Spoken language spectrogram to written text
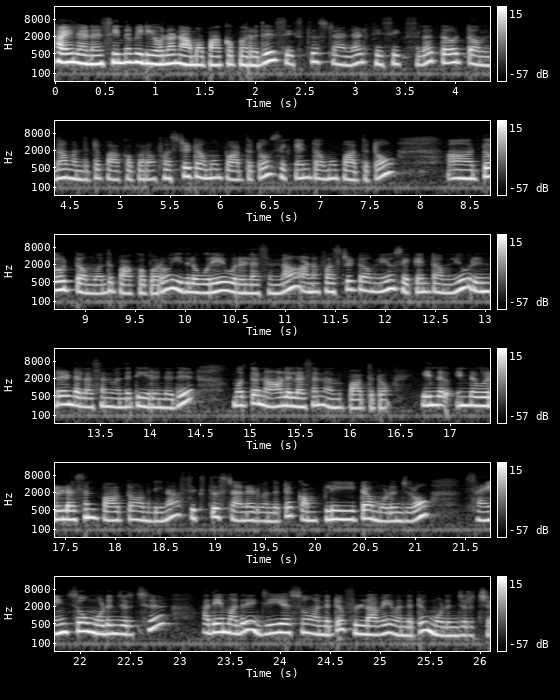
ஹாய் லேனஸ் இந்த வீடியோவில் நாம் பார்க்க போகிறது சிக்ஸ்த்து ஸ்டாண்டர்ட் ஃபிசிக்ஸில் தேர்ட் டேர்ம் தான் வந்துட்டு பார்க்க போகிறோம் ஃபஸ்ட்டு டேர்மும் பார்த்துட்டோம் செகண்ட் டேர்மும் பார்த்துட்டோம். தேர்ட் டேர்ம் வந்து பார்க்க போகிறோம் இதில் ஒரே ஒரு லெசன் தான். ஆனால் ஃபஸ்ட்டு டேர்ம்லேயும் செகண்ட் டேர்ம்லேயும் ரெண்டு ரெண்டு லெசன் வந்துட்டு இருந்தது. மொத்தம் நாலு லெசன் நம்ம பார்த்துட்டோம். இந்த இந்த ஒரு லெசன் பார்த்தோம் அப்படின்னா சிக்ஸ்த்து ஸ்டாண்டர்ட் வந்துட்டு கம்ப்ளீட்டாக முடிஞ்சிடும் சயின்ஸும் முடிஞ்சிருச்சு. அதே மாதிரி ஜிஎஸும் வந்துட்டு ஃபுல்லாகவே வந்துட்டு முடிஞ்சிருச்சு.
